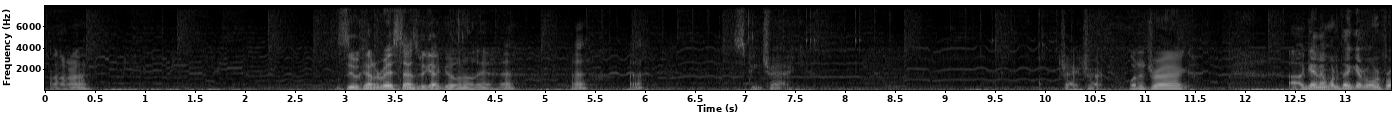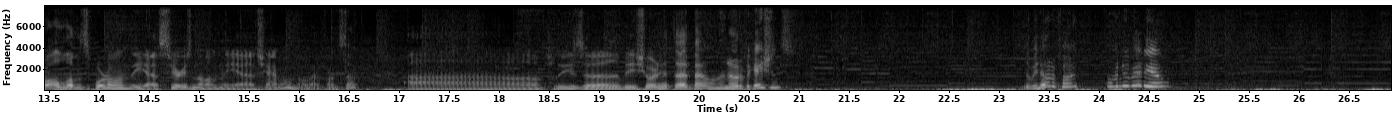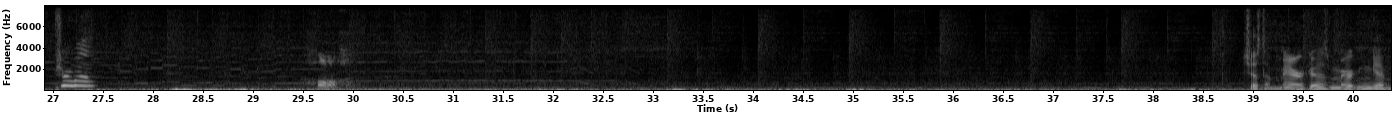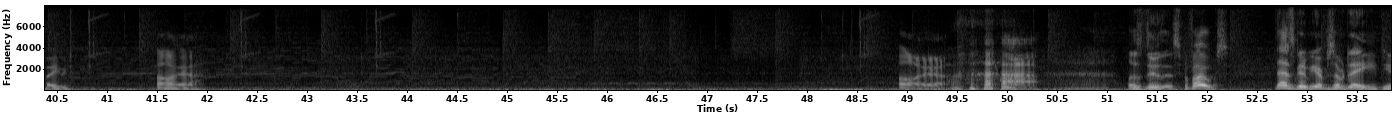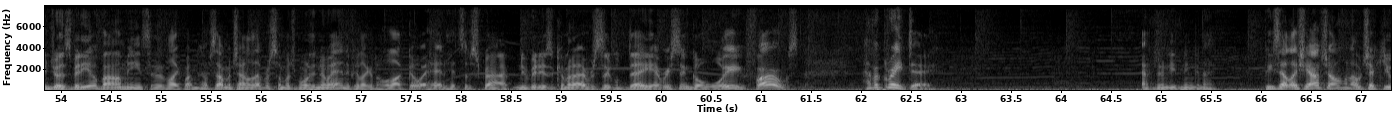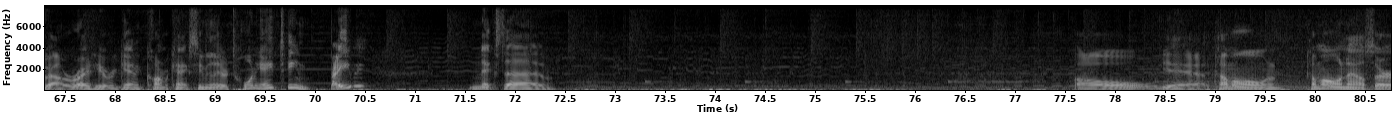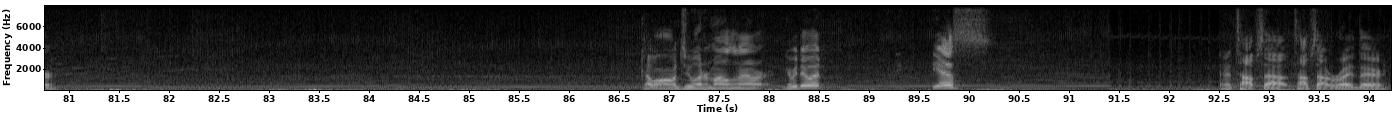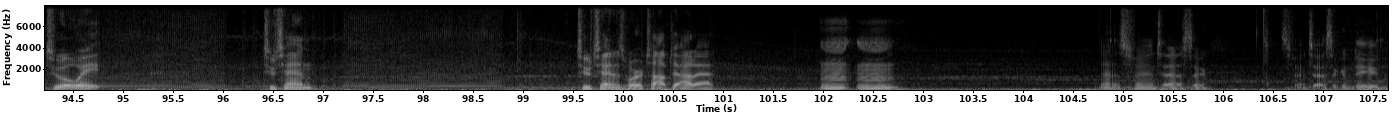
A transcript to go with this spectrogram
Alright. Let's see what kind of race times we got going on here, huh? Huh? Speed track. Drag truck. What a drag. Uh, again, I want to thank everyone for all the love and support on the uh, series and on the uh, channel and all that fun stuff. Uh, please uh, be sure to hit that bell and the notifications. You'll be notified of a new video. Sure will. Oh. Just America as American get, baby. Oh, yeah. Oh, yeah. Let's do this. But, folks, that's going to be your episode of today. If you enjoyed this video, by all means, hit the like button. Helps out my channel ever so much more than you know. And if you like it a whole lot, go ahead, hit subscribe. New videos are coming out every single day, every single week, folks. Have a great day. Afternoon, evening, good night. Peace out, like shout, y'all, and I'll check you out right here again in Car Mechanic Simulator 2018, baby. Next time. Oh, yeah. Come on. Come on now, sir. Come on, 200 miles an hour. Can we do it? Yes. And it tops out. Tops out right there. 208. 210. 210 is where it topped out at. Mm-mm. That's fantastic. It's fantastic indeed.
